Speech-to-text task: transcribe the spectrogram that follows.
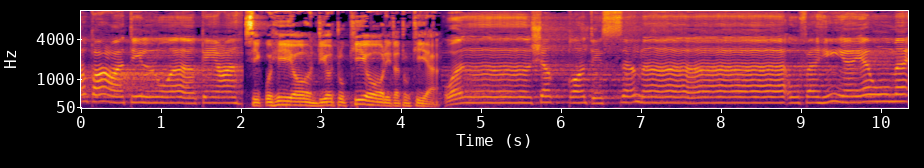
waqa'atil waqi'ah siku hiyo ndiyo tukio litatukia. wanshaqqatis samaa fahiya yawma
